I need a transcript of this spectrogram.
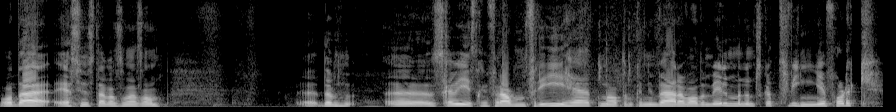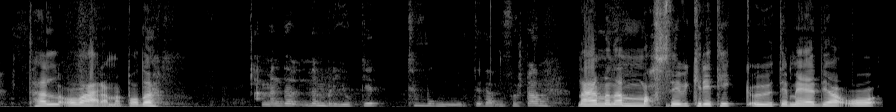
Og det, jeg syns det er noe som er sånn eh, De uh, skal vise fram friheten, og at de kan være hva de vil, men de skal tvinge folk til å være med på det. Men de, de blir jo ikke tvunget i den forstand. Nei, men det er massiv kritikk ut i media og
